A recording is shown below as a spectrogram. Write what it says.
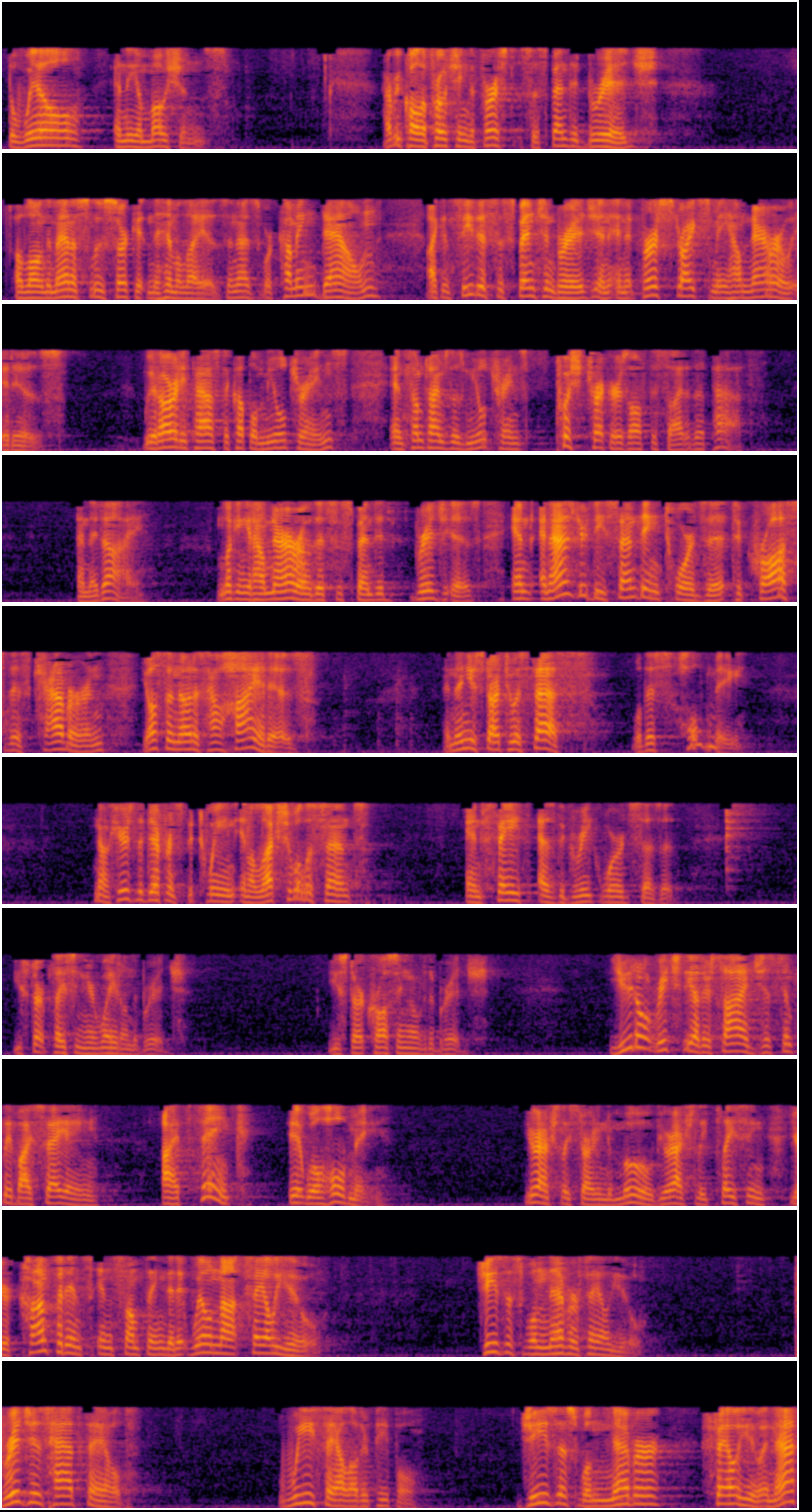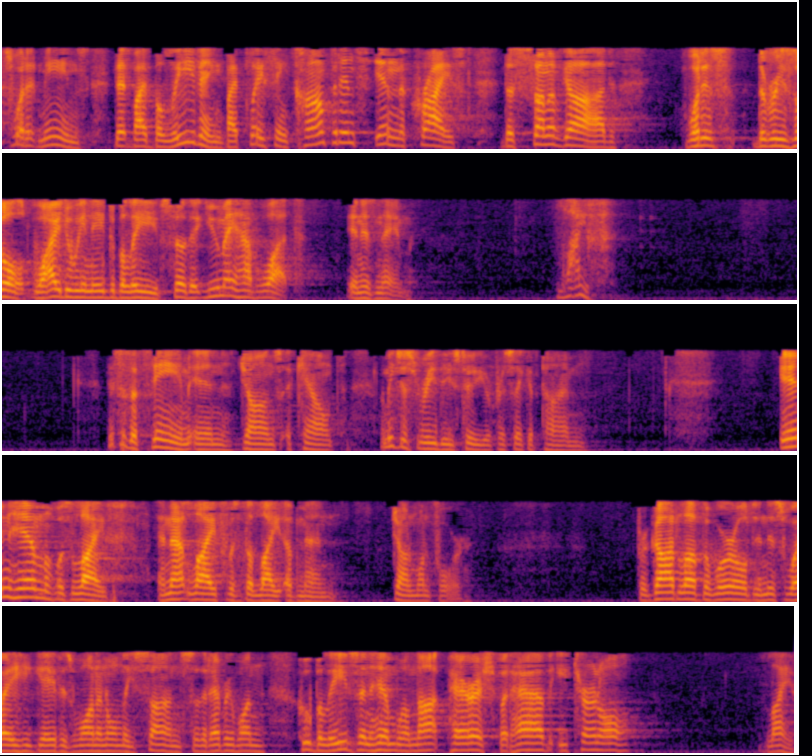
the will, and the emotions. I recall approaching the first suspended bridge along the Manaslu circuit in the Himalayas. And as we're coming down, I can see this suspension bridge, and, and it first strikes me how narrow it is. We had already passed a couple mule trains, and sometimes those mule trains push trekkers off the side of the path, and they die. I'm looking at how narrow this suspended bridge is. And, and as you're descending towards it to cross this cavern, you also notice how high it is. And then you start to assess Will this hold me? Now, here's the difference between intellectual assent and faith as the Greek word says it. You start placing your weight on the bridge. You start crossing over the bridge. You don't reach the other side just simply by saying, I think it will hold me. You're actually starting to move. You're actually placing your confidence in something that it will not fail you. Jesus will never fail you. Bridges have failed. We fail other people. Jesus will never fail you. And that's what it means that by believing, by placing confidence in the Christ, the Son of God, what is the result? Why do we need to believe? So that you may have what in his name? Life. This is a theme in John's account. Let me just read these to you for sake of time. In him was life, and that life was the light of men. John 1 4. For God loved the world in this way, he gave his one and only Son, so that everyone who believes in him will not perish, but have eternal life.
